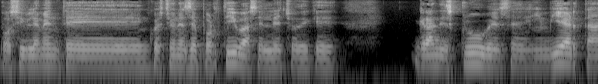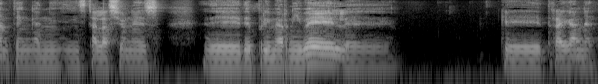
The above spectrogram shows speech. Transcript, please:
posiblemente en cuestiones deportivas, el hecho de que grandes clubes eh, inviertan, tengan instalaciones de, primer nivel, eh, que traigan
